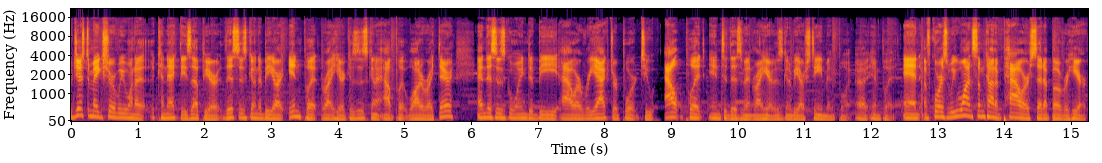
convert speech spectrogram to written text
just to make sure we want to connect these up here, this is going to be our input right here because this is going to output water right there. And this is going to be our reactor port to output into this vent right here. This is going to be our steam input. Uh, input. And of course, we want some kind of power set up over here.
